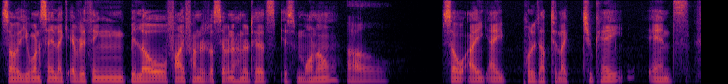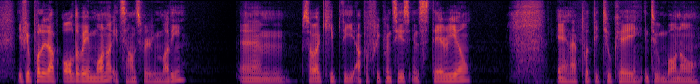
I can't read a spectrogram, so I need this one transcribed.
So you want to say like everything below 500 or 700 hertz is mono. Oh. So I I pull it up to like 2K, and if you pull it up all the way mono, it sounds very muddy. Um, so I keep the upper frequencies in stereo, and I put the 2K into mono.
